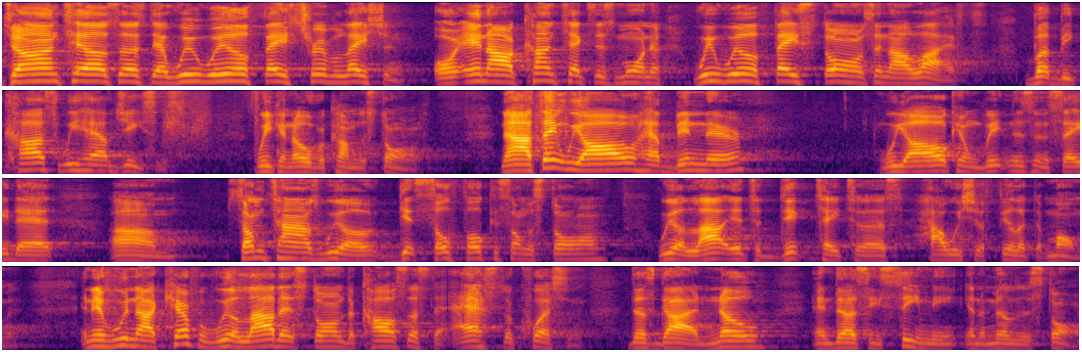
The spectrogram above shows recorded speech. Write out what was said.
John tells us that we will face tribulation, or in our context this morning, we will face storms in our lives. But because we have Jesus, we can overcome the storm. Now, I think we all have been there. We all can witness and say that um, sometimes we'll get so focused on the storm, we allow it to dictate to us how we should feel at the moment. And if we're not careful, we allow that storm to cause us to ask the question Does God know and does He see me in the middle of the storm?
